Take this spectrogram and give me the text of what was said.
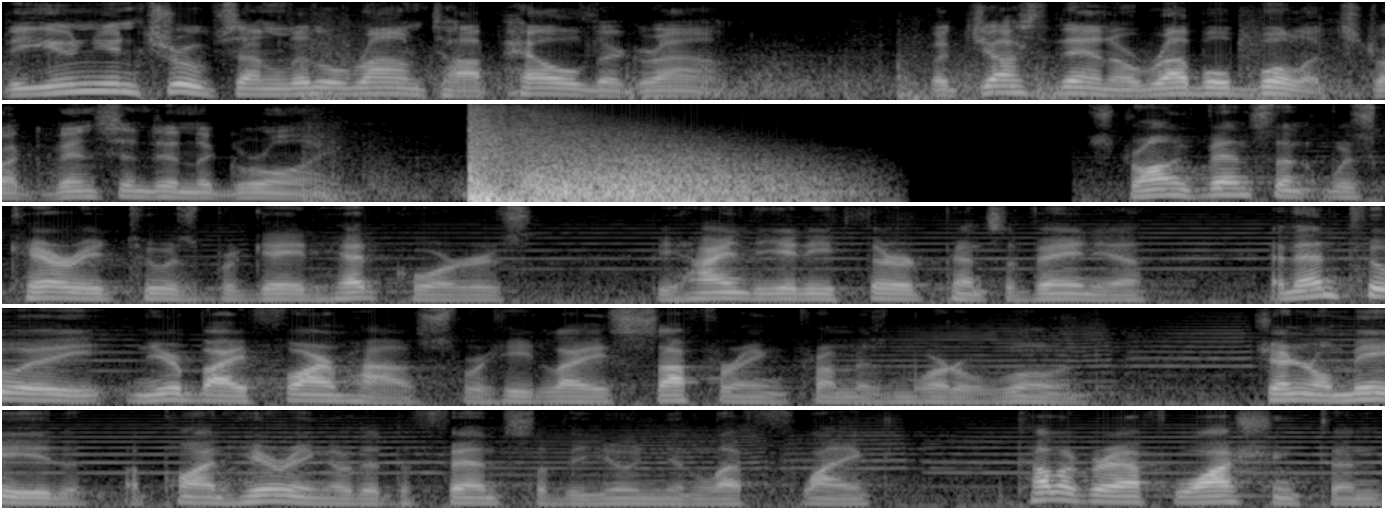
The Union troops on Little Round Top held their ground. But just then, a rebel bullet struck Vincent in the groin. Strong Vincent was carried to his brigade headquarters behind the 83rd Pennsylvania and then to a nearby farmhouse where he lay suffering from his mortal wound. General Meade, upon hearing of the defense of the Union left flank, telegraphed Washington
